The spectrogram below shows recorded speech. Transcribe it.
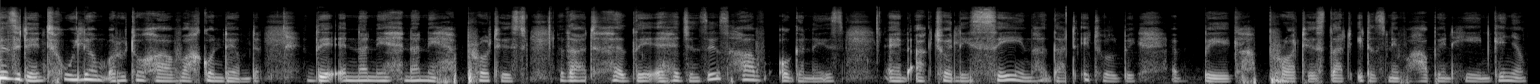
President William Ruto have condemned the Nane Nane protest that the Gen Zs have organized and actually saying that it will be a big protest that it has never happened here in Kenya.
